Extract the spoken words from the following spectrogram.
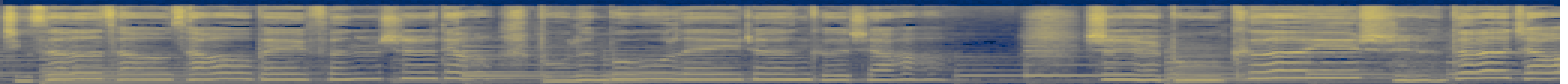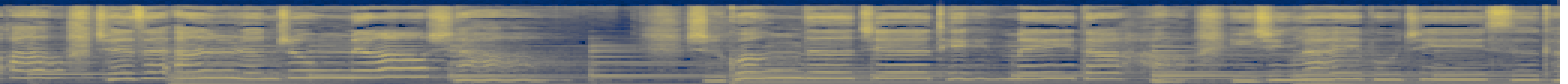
青涩草草被粉饰掉，不伦不类真可笑，视而不可一世的骄傲，却在黯然中渺小。时光的阶梯没搭好，已经来不及思考，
